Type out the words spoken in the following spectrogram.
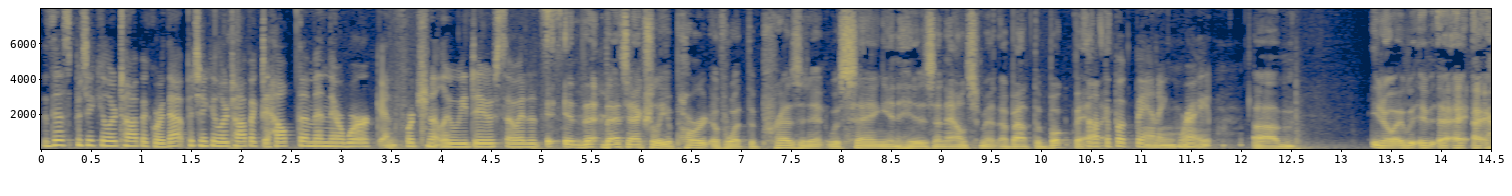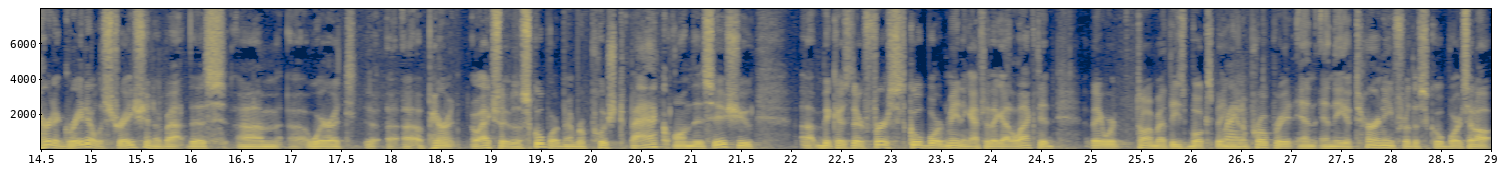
this particular topic or that particular topic to help them in their work? And fortunately, we do. So it is And that, that's actually a part of what the president was saying in his announcement about the book ban. about the book banning, right? Um, you know, it, it, I, I, heard a great illustration about this um, uh, where a, a, a parent, or actually, it was a school board member, pushed back on this issue. Uh, because their first school board meeting after they got elected, they were talking about these books being right. inappropriate, and, and the attorney for the school board said, "Oh,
